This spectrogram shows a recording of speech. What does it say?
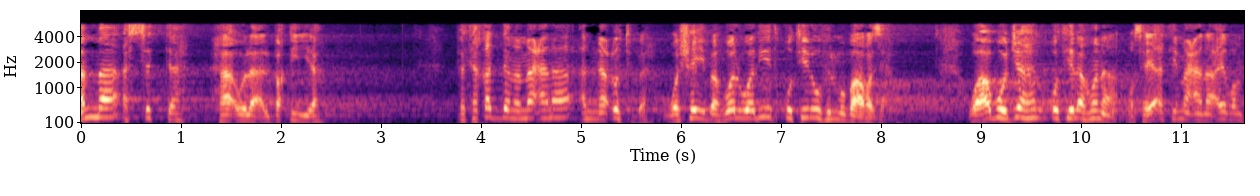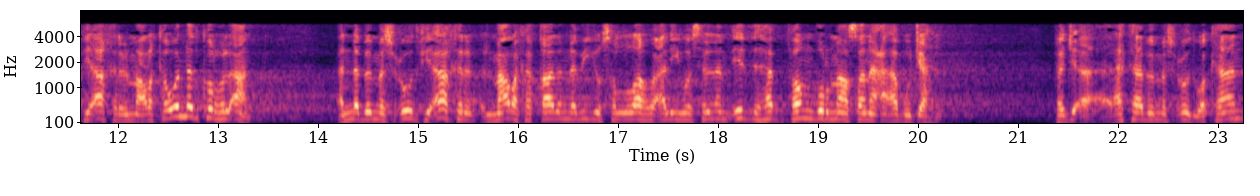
أما الستة هؤلاء البقية فتقدم معنا أن عتبة وشيبة والوليد قتلوا في المبارزة وأبو جهل قتل هنا وسيأتي معنا أيضا في آخر المعركة ونذكره الآن. أن ابن مسعود في آخر المعركة قال النبي صلى الله عليه وسلم اذهب فانظر ما صنع أبو جهل. فأتى ابن مسعود وكان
